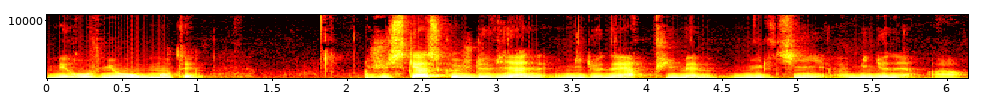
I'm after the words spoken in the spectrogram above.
mes revenus ont augmenté jusqu'à ce que je devienne millionnaire, puis même multimillionnaire. Alors,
